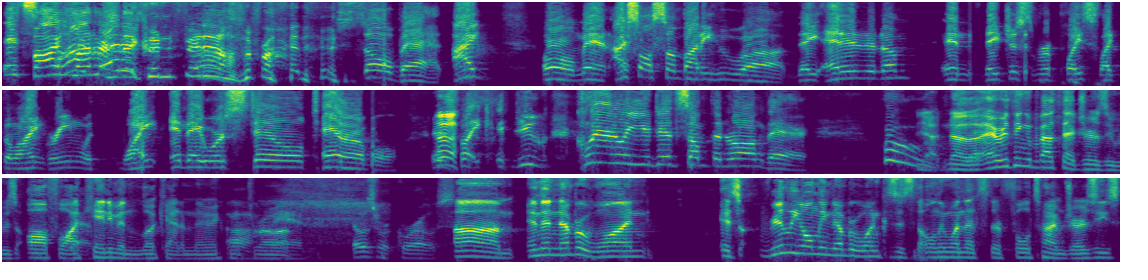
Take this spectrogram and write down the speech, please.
It's Five, letters. They couldn't fit it Oh. on the front. so bad. I oh man, I saw somebody who uh they edited them and they just replaced like the line green with white and they were still terrible. It's like you clearly you did something wrong there. Whew. yeah, no, the, everything about that jersey was awful. I can't even look at them. They make me Oh, throw man. Those were gross. Um, and then number one, it's really only number one because it's the only one that's their full time jerseys.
